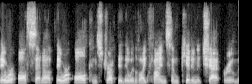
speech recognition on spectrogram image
they were all set up. They were all constructed. They would like find some kid in a chat room,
